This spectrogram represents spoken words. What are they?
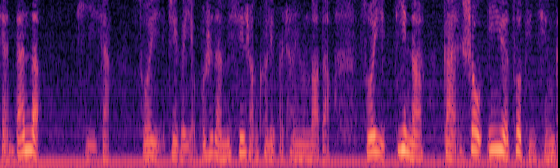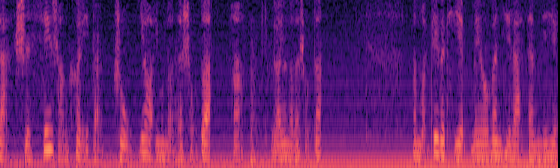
简单的提一下。所以这个也不是咱们欣赏课里边常用到的。所以 D 呢，感受音乐作品情感是欣赏课里边主要用到的手段啊，主要用到的手段。那么这个题没有问题了，咱们进行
